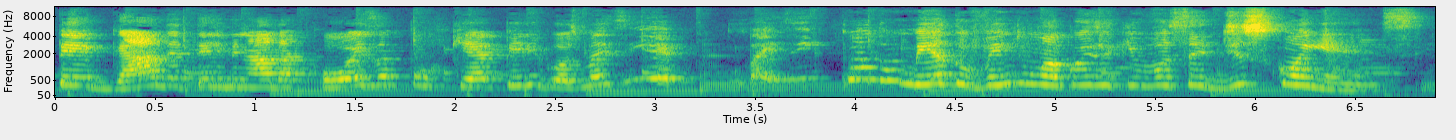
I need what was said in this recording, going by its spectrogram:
pegar determinada coisa porque é perigoso. Mas e, mas e quando o medo vem de uma coisa que você desconhece?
